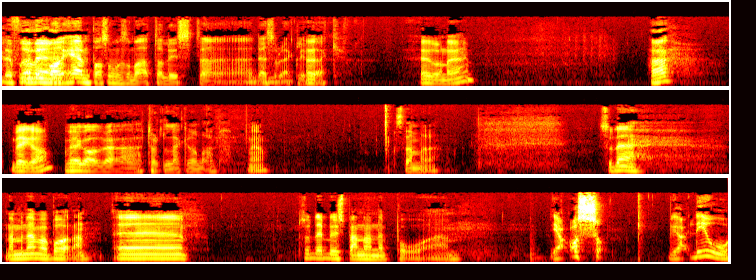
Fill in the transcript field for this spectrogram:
Det er for øvrig bare én person som har etterlyst uh, det som ble klippet vekk. Hører? Hæ? Vegard? Vegard uh, Turtleneck Rønheim. Ja. Stemmer det. Så det Nei, men den var bra, den. Uh, så det blir spennende på uh, Ja, også ja, det, er jo,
